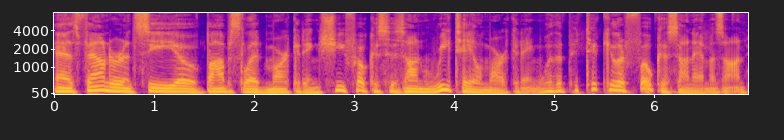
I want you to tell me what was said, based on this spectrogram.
As founder and CEO of Bobsled Marketing, she focuses on retail marketing with a particular focus on Amazon,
